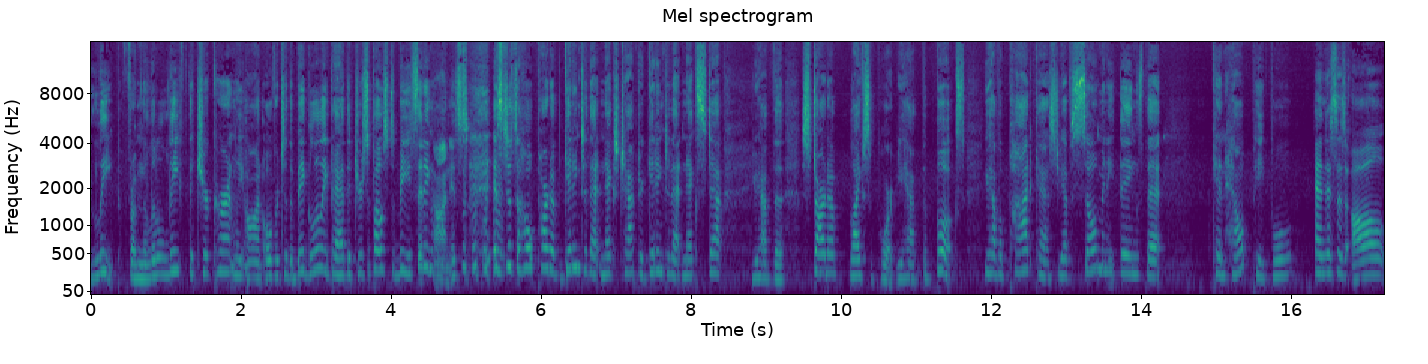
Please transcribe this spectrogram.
leap from the little leaf that you're currently on over to the big lily pad that you're supposed to be sitting on. It's it's just a whole part of getting to that next chapter, getting to that next step. You have the startup life support, you have the books, you have a podcast, you have so many things that can help people. And this is all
